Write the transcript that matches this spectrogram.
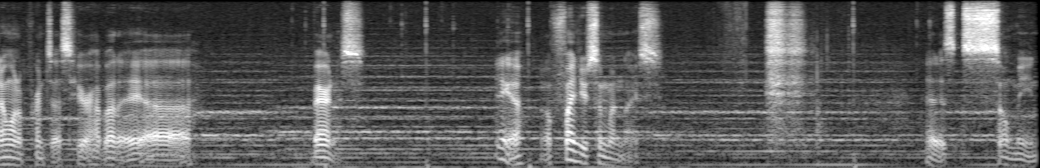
I don't want a princess here. How about a uh, Baroness. There you go. I'll find you someone nice. that is so mean.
